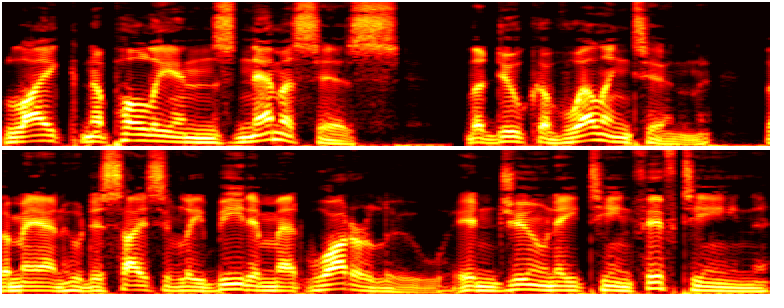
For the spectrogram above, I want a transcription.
Like Napoleon's nemesis, the Duke of Wellington, the man who decisively beat him at Waterloo in June 1815,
